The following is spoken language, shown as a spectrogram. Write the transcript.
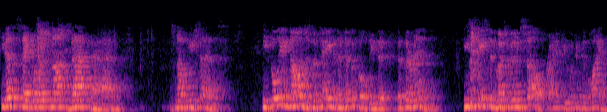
He doesn't say, well, it's not that bad. It's not what he says. He fully acknowledges the pain and the difficulty that, that they're in. He's tasted much of it himself, right? If you look at his life.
